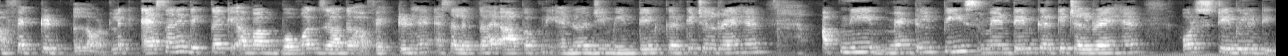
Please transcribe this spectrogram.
affected a lot like ऐसा नहीं दिखता कि अब आप बहुत ज़्यादा अफेक्टेड हैं, ऐसा लगता है आप अपनी एनर्जी मेंटेन करके चल रहे हैं, अपनी मेंटल पीस मेंटेन करके चल रहे हैं, और स्टेबिलिटी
